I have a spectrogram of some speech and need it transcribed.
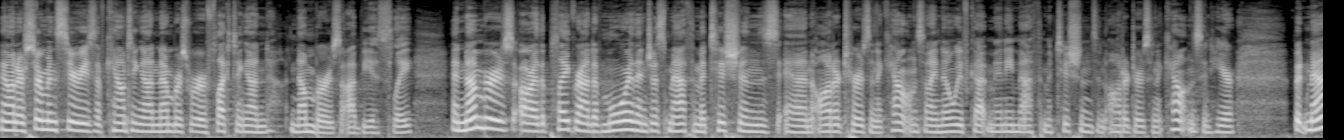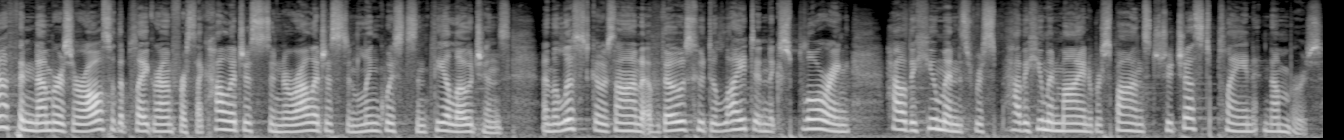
Now, in our sermon series of Counting on Numbers, we're reflecting on numbers, obviously. And numbers are the playground of more than just mathematicians and auditors and accountants. And I know we've got many mathematicians and auditors and accountants in here. But math and numbers are also the playground for psychologists and neurologists and linguists and theologians. And the list goes on of those who delight in exploring how the, humans, how the human mind responds to just plain numbers.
